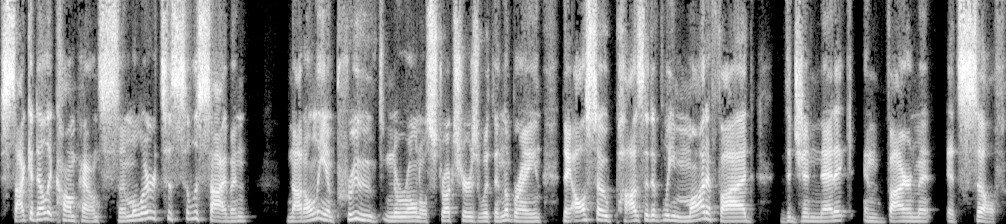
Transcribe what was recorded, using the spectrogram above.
psychedelic compounds similar to psilocybin not only improved neuronal structures within the brain, they also positively modified the genetic environment itself.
